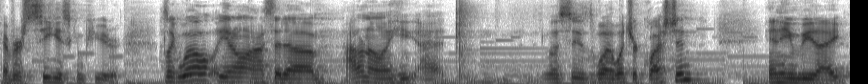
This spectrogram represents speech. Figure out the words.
ever see his computer. I was like, "Well, you know," I said, um, "I don't know." He, I, let's see, what, what's your question? And he'd be like,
